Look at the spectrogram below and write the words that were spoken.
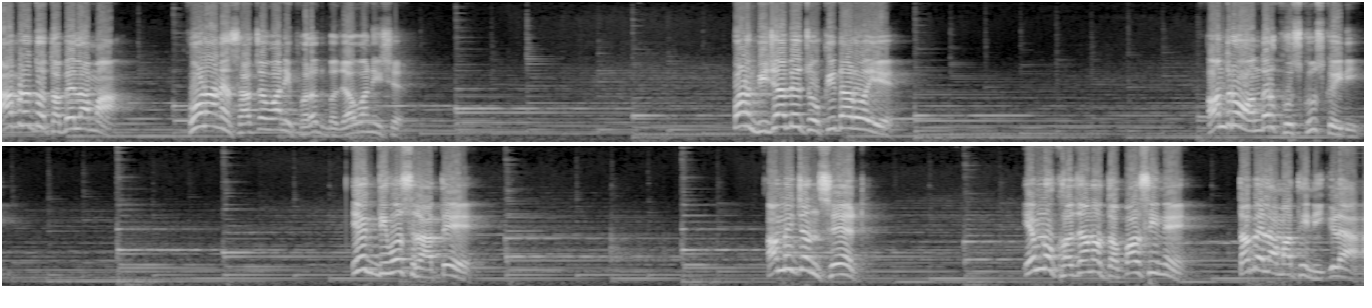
આપણે તો તબેલામાં ઘોડાને સાચવવાની ફરજ બજાવવાની છે. પણ બીજા બે ચોકીદારોએ અંદરો અંદર ખુશખુશ કરી. એક દિવસ રાતે અમીચંદ શેઠ. એમનો ખજાનો તપાસીને તબેલામાંથી નીકળ્યા.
